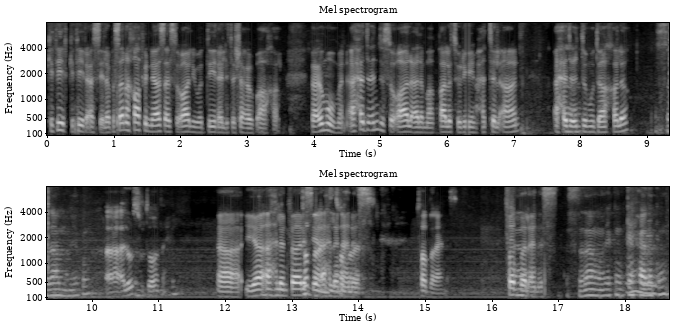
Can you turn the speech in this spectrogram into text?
كثير كثير أسئلة بس أنا اخاف إني أسأل سؤال يودينا لتشعب آخر. فعموما أحد عنده سؤال على ما قالته ريم حتى الآن؟ أحد آه. عنده مداخلة؟ السلام عليكم. آه ألو صوت واضح. آه يا أهلا فارس يا أهلا أنس. تفضل أنس. تفضل أنس. السلام عليكم. كيف حالكم؟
